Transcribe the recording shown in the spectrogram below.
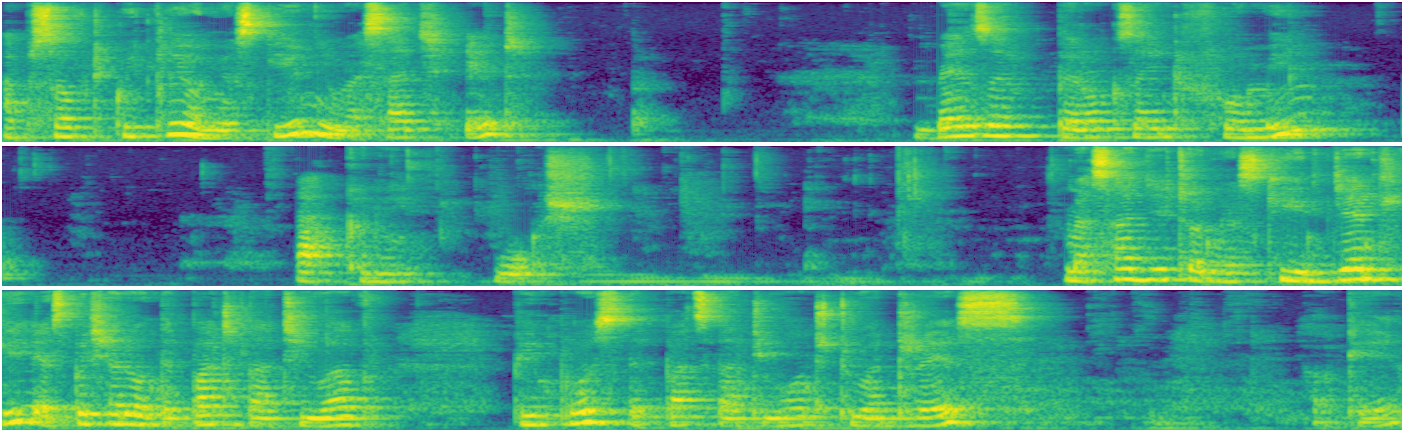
absorbed quickly on your skin. You massage it. Benzoyl peroxide foaming acne wash massage it on your skin gently, especially on the part that you have pimples, the parts that you want to address. Okay.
